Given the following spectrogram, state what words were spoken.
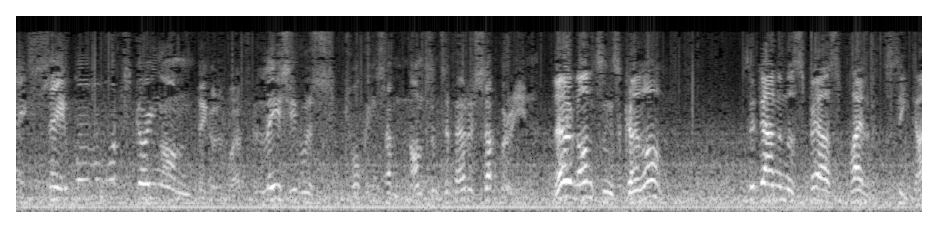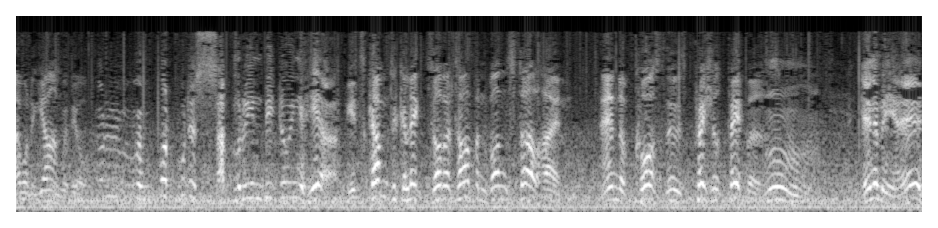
I say, well, what's going on, Bigglesworth? Lacey was talking some nonsense about a submarine. No nonsense, Colonel. Sit down in the spare pilot's seat. I want to yarn with you. What would a submarine be doing here? It's come to collect Zoratov and von Stahlheim. And, of course, those precious papers. Hmm. Enemy, eh?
